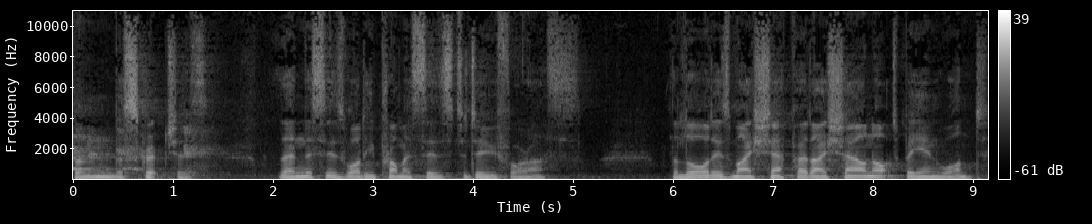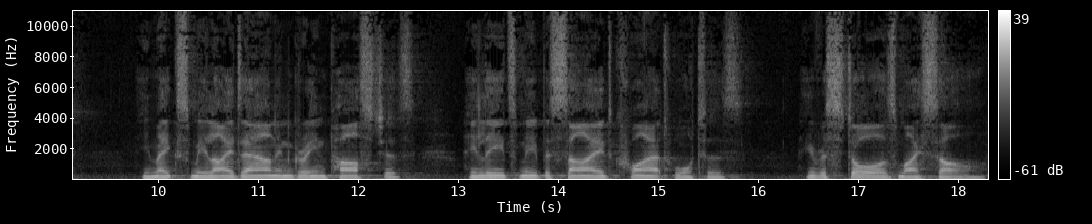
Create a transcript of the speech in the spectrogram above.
from the scriptures, then this is what he promises to do for us. The Lord is my shepherd, I shall not be in want. He makes me lie down in green pastures. He leads me beside quiet waters. He restores my soul.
